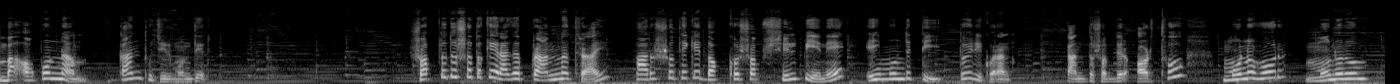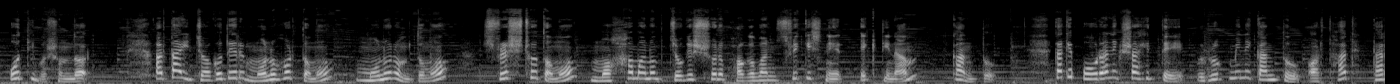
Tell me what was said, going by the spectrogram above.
বা অপর নাম কান্তজির মন্দির। সপ্তদশ শতকে রাজা প্রাণনাথ রায় পারস্য থেকে দক্ষ সব শিল্পী এনে এই মন্দিরটি তৈরি করান। কান্ত শব্দের অর্থ মনোহর, মনোরম, অতীব সুন্দর। আর তাই জগতের মনোহরতম, মনোরমতম শ্রেষ্ঠতম মহামানব যোগেশ্বর ভগবান শ্রীকৃষ্ণের একটি নাম কান্ত। তাকে পৌরাণিক সাহিত্যে রুক্মিণী কান্ত অর্থাৎ তার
